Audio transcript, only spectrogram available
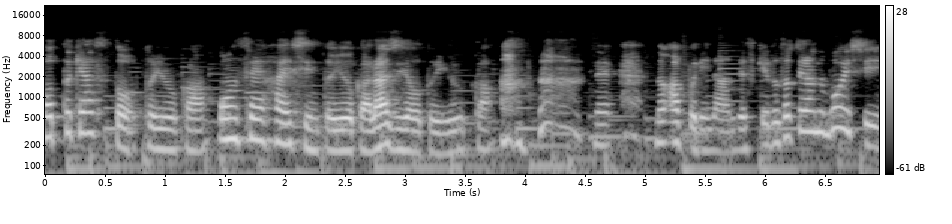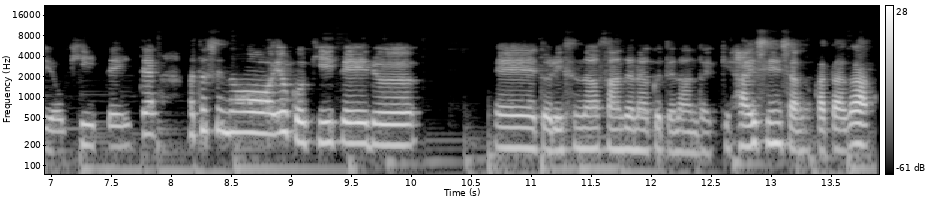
ポッドキャストというか、音声配信というか、ラジオというか ね、のアプリなんですけど、そちらの Voicy を聞いていて、私のよく聞いている、えーと、リスナーさんじゃなくてなんだっけ、配信者の方が、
